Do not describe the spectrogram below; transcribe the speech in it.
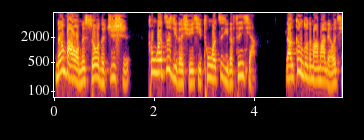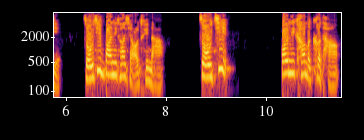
能把我们所有的知识通过自己的学习，通过自己的分享，让更多的妈妈了解，走进邦尼康小儿推拿，走进邦尼康的课堂，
